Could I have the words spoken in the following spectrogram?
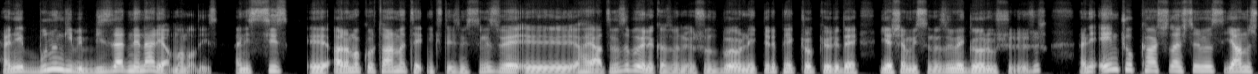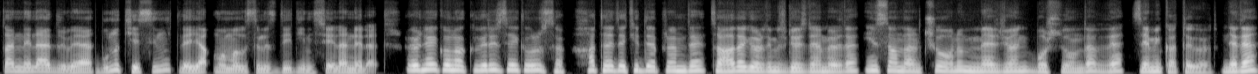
Hani bunun gibi bizler neler yapmamalıyız? Hani siz e, arama kurtarma tekniksizsiniz ve e, hayatınızı böyle kazanıyorsunuz. Bu örnekleri pek çok köyde yaşamışsınızdır ve görmüşsünüzdür. Hani en çok karşılaştığınız yanlışlar nelerdir veya bunu kesinlikle yapmamalısınız dediğiniz şeyler nelerdir? Örnek olarak verirsek olursak Hatay'daki depremde sahada gördüğümüz gözlemlerde insanların çoğunun merdiven boşluğunda ve zemin katta gördüm. Neden?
